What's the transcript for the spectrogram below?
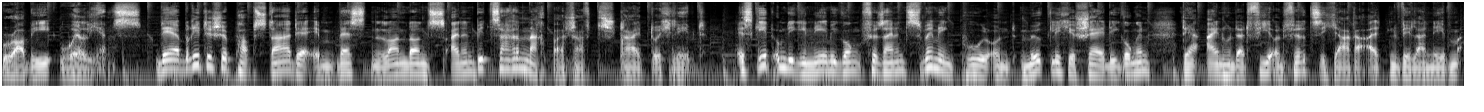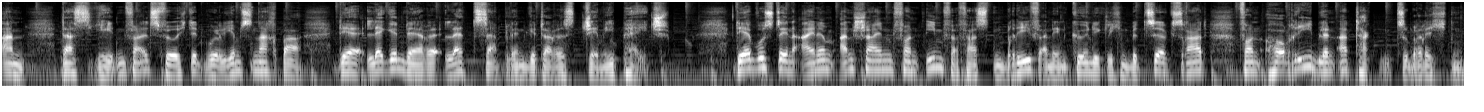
Robbie Williams, der britische Popstar, der im Westen Londons einen bizarren Nachbarschaftsstreit durchlebt. Es geht um die Genehmigung für seinen Swimmingpool und mögliche Schädigungen der 144 Jahre alten Villa nebenan. Das jedenfalls fürchtet Williams Nachbar, der legendäre Led Zeppelin-Gitarrist Jimmy Page. Der wusste in einem anscheinend von ihm verfassten Brief an den königlichen Bezirksrat von horriblen Attacken zu berichten.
